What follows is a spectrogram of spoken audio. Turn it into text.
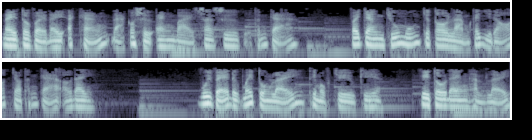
Nay tôi về đây ác hẳn đã có sự an bài xa xưa của Thánh Cả. Phải chăng Chúa muốn cho tôi làm cái gì đó cho Thánh Cả ở đây? Vui vẻ được mấy tuần lễ thì một chiều kia, khi tôi đang hành lễ,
